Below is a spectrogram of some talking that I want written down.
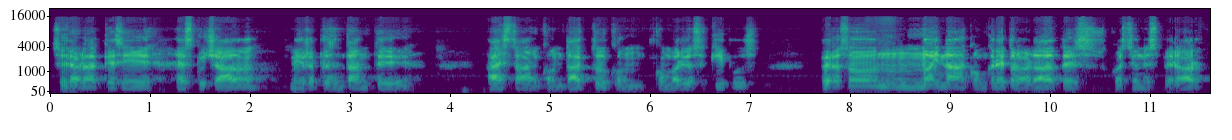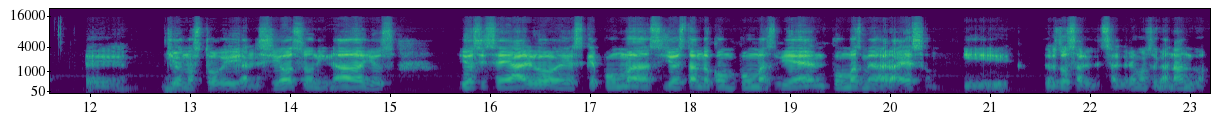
Sí, la verdad que sí, he escuchado. Mi representante ha estado en contacto con, con varios equipos. pero son, no hay nada concreto, la verdad, es cuestión de esperar. Eh, yo no estoy ansioso ni nada, yo, yo sí sé algo, es que Pumas, yo estando con Pumas bien, Pumas me dará eso y los dos saldremos ganando.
